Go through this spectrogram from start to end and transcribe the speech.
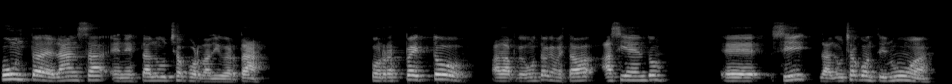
punta de lanza en esta lucha por la libertad. Con respecto a la pregunta que me estaba haciendo, eh, sí, la lucha continúa.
